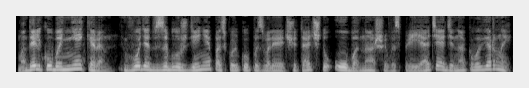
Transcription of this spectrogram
Модель куба Некера вводит в заблуждение, поскольку позволяет считать, что оба наши восприятия одинаково верны.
